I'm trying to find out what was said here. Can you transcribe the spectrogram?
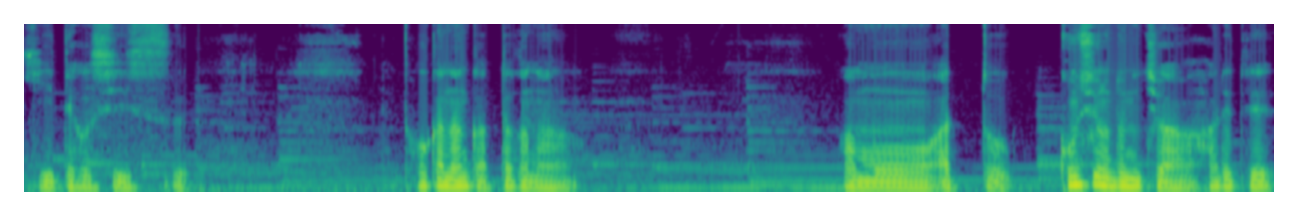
聞いてほしいっす。他なんかあったかな？あもうあと今週の土日は晴れて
